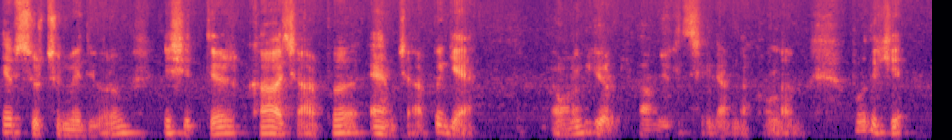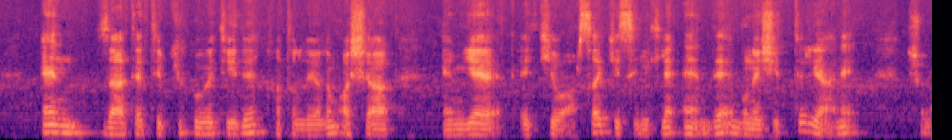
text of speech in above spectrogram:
f sürtünme diyorum eşittir k çarpı m çarpı g. Onu biliyorum. Daha önceki şeylerden konularında. Buradaki n zaten tepki kuvvetiydi. Hatırlayalım aşağı mg etki varsa kesinlikle n de buna eşittir. Yani şuna.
